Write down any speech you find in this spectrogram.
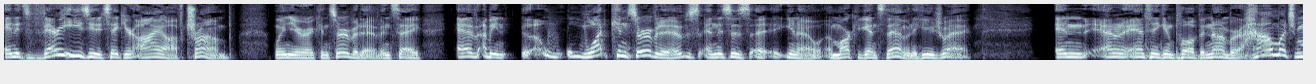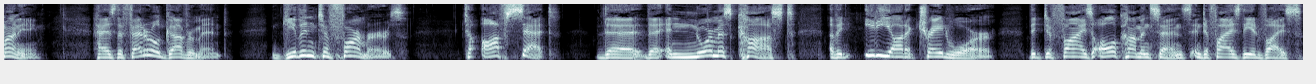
And it's very easy to take your eye off Trump when you're a conservative and say, I mean, uh, what conservatives, and this is, uh, you know, a mark against them in a huge way. And I don't know, Anthony can pull up the number. How much money has the federal government given to farmers to offset the, the enormous cost of an idiotic trade war that defies all common sense and defies the advice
